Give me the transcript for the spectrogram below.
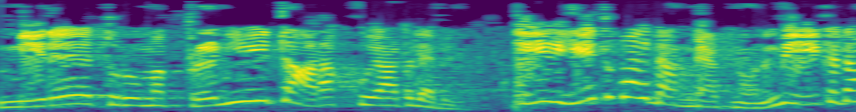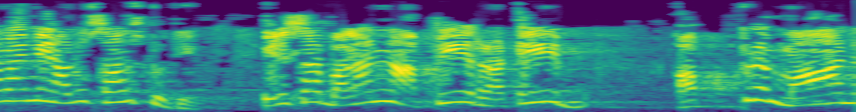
නිරේතුරුම ප්‍රණීත අරක්කු යාට ලැබෙනවා. ඒ හේතුඵල ධර්මයක් නෝන. මේක තමයි මේ අලුත් සංස්කෘතිය. ඒ නිසා බලන්න අපේ රටේ අප්‍රමාණ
